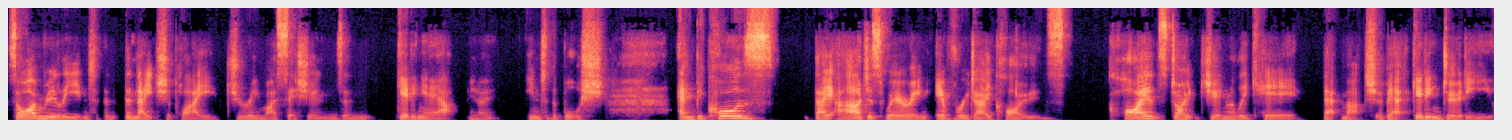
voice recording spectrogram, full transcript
So I'm really into the, the nature play during my sessions and getting out, you know, into the bush. And because they are just wearing everyday clothes, clients don't generally care that much about getting dirty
